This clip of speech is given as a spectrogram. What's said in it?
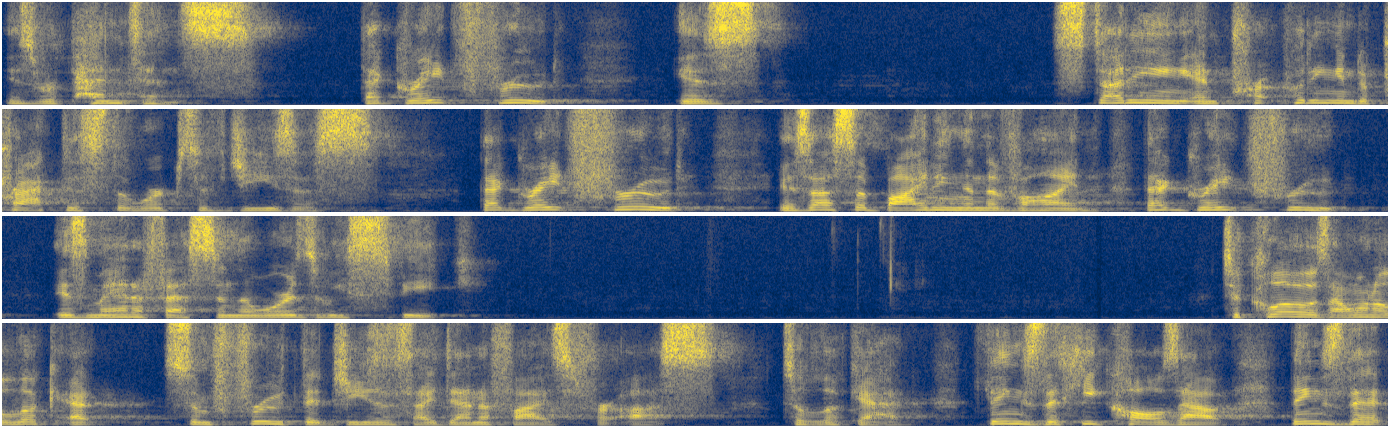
is repentance. That great fruit is studying and pr- putting into practice the works of Jesus. That great fruit is us abiding in the vine. That great fruit is manifest in the words we speak. To close, I want to look at some fruit that Jesus identifies for us to look at, things that he calls out, things that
